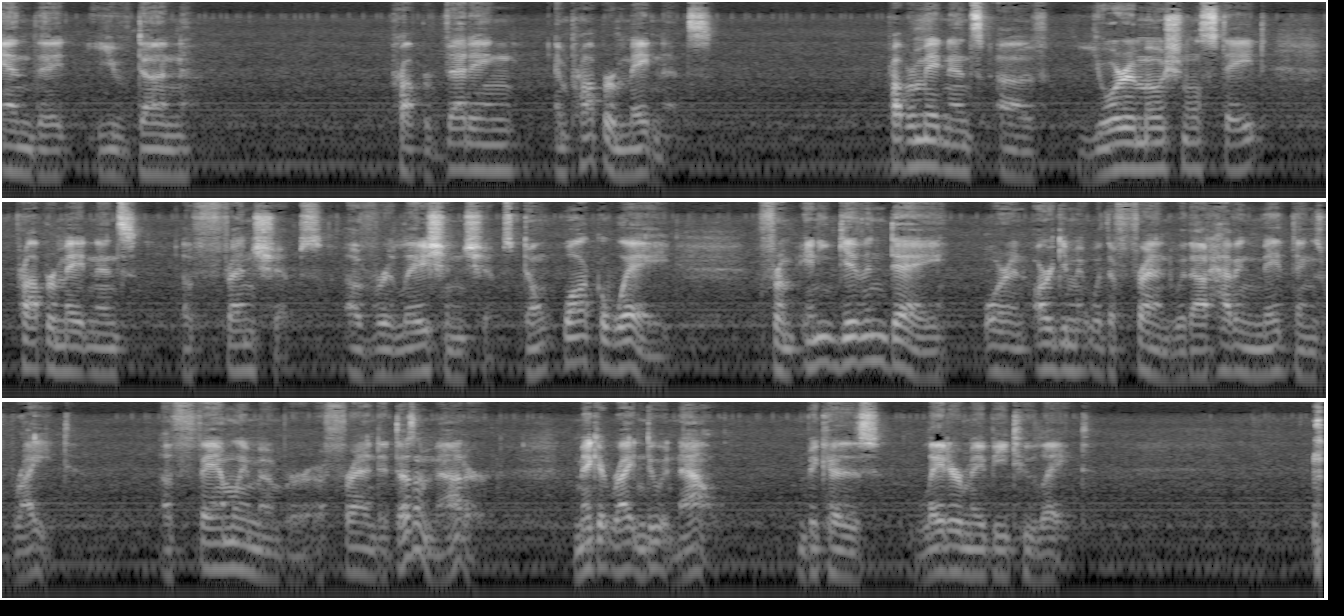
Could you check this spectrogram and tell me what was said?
and that you've done proper vetting and proper maintenance. Proper maintenance of your emotional state, proper maintenance of friendships, of relationships. Don't walk away from any given day or an argument with a friend without having made things right. A family member, a friend, it doesn't matter. Make it right and do it now because later may be too late.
